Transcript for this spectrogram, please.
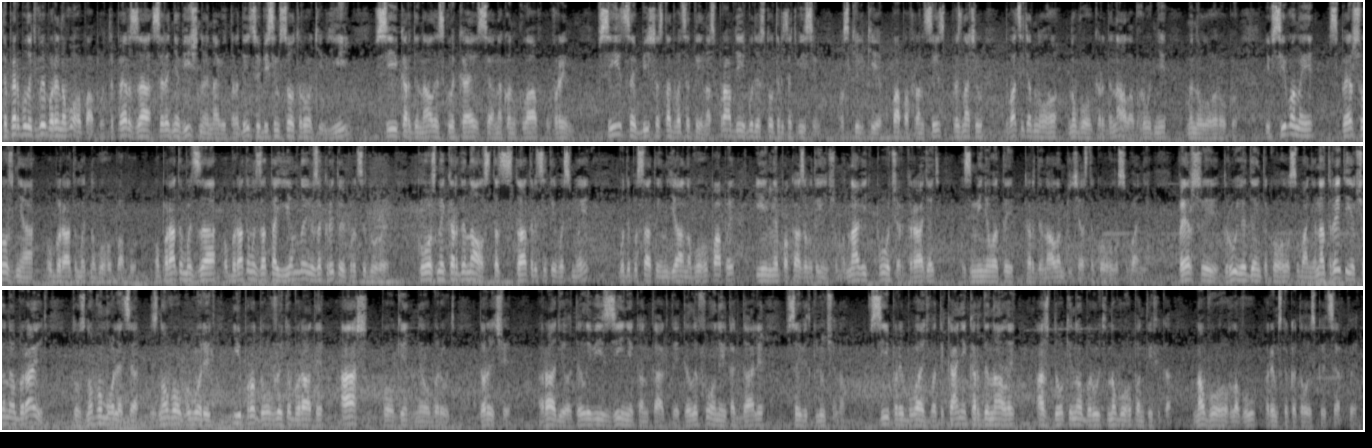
Тепер будуть вибори нового папу. Тепер за середньовічною навіть традицією 800 років їй всі кардинали скликаються на конклав в Рим. Всі це більше 120, насправді їх буде 138, оскільки папа Франциск призначив 21 нового кардинала в грудні минулого року. І всі вони з першого ж дня обиратимуть нового папу. Обиратимуть за обиратимуть за таємною закритою процедурою. Кожний кардинал з 138 буде писати ім'я нового папи і не показувати іншому. Навіть почерк радять змінювати кардиналам під час такого голосування. Перший, другий день такого голосування. На третій, якщо не обирають, то знову моляться, знову обговорюють і продовжують обирати, аж поки не оберуть. До речі, радіо, телевізійні контакти, телефони і так далі все відключено. Всі перебувають в Ватикані, кардинали, аж доки не оберуть нового понтифіка, нового главу Римсько-католицької церкви.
